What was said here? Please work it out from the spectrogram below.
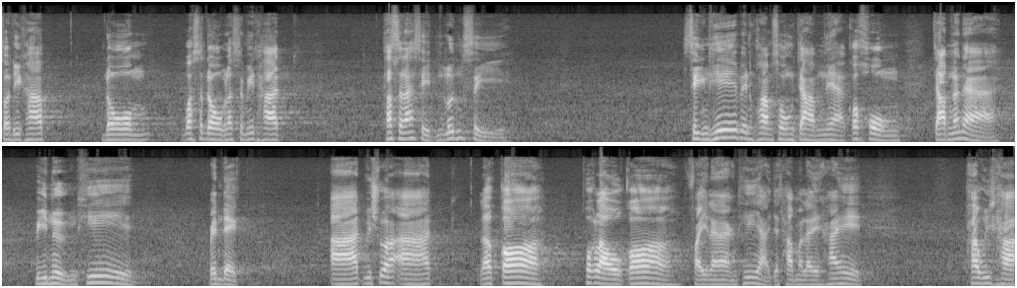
สวัสดีครับ โดม วัสโดมรัศมิทัศน์ทัศนศิลป์รุ่น 4 สิ่งที่เป็นความทรงจำเนี่ยก็คงจำตั้งแต่ปีหนึ่งที่เป็นเด็กอาร์ตวิชวลอาร์ตแล้วก็พวกเราก็ไฟแรงที่อยากจะทำอะไรให้ภาควิชา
